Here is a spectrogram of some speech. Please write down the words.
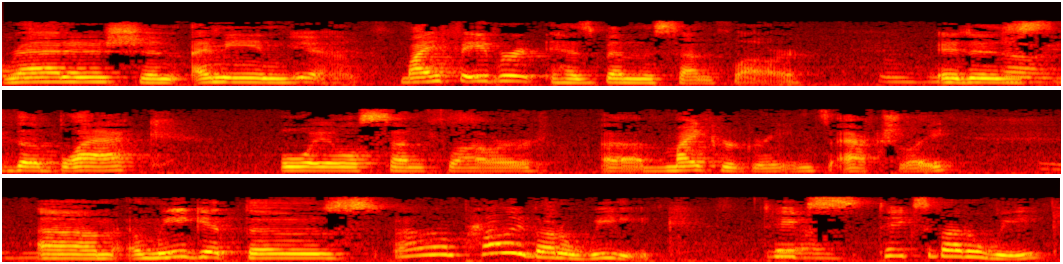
radish, and I mean, Yeah. My favorite has been the sunflower. It is Oh, yeah. the black oil sunflower uh, microgreens, actually. Um, and we get those uh, probably about a week. Takes takes about a week.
